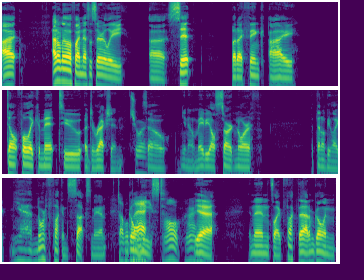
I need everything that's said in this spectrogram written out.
I, I don't know if I necessarily, uh, sit, but I think I don't fully commit to a direction. Sure. So you know, maybe I'll start north, but then I'll be like, yeah, north fucking sucks, man. double going back. east. Oh, all right. Yeah, and then it's like, fuck that. I'm going,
